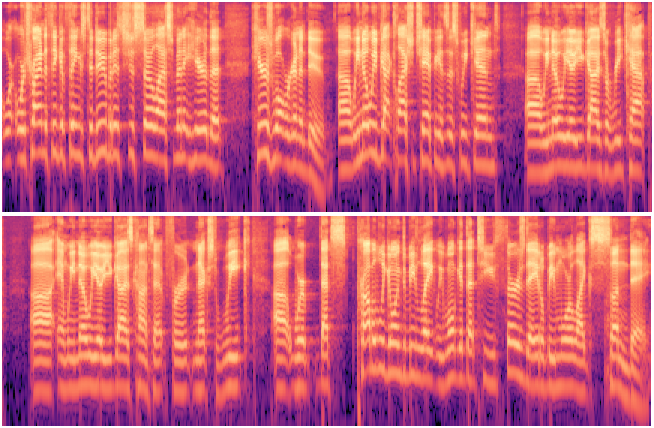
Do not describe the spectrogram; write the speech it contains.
We're, we're trying to think of things to do, but it's just so last minute here that here's what we're gonna do. Uh, we know we've got Clash of Champions this weekend. Uh, we know we owe you guys a recap. Uh, and we know we owe you guys content for next week. Uh, we're that's probably going to be late. We won't get that to you Thursday. It'll be more like Sunday.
